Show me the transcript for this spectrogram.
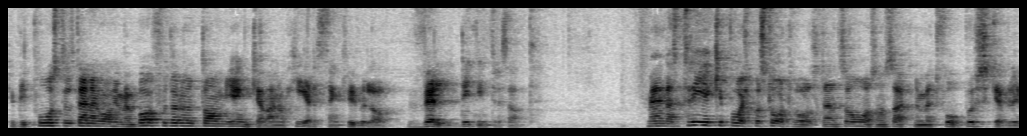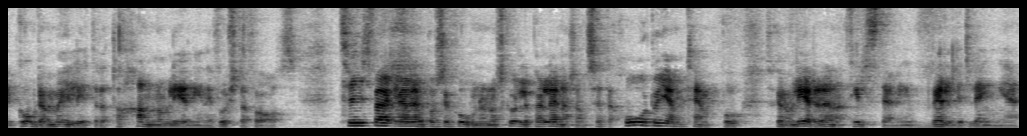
Det blir påställt denna gången med barfota runt om, jänkarvagn och helstängt huvudlag. Väldigt intressant. Med endast tre ekipage på startvolten så har som sagt nummer två Buskably goda möjligheter att ta hand om ledningen i första fas. Trivs verkligen den positionen och skulle Per Lennartsson sätta hårt och jämnt tempo så kan de leda denna tillställning väldigt länge.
